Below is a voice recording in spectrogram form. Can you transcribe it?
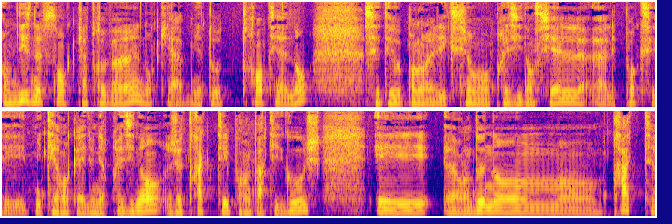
En 1981, donc il y a bientôt 31 ans, c'était pendant l'élection présidentielle. À l'époque, c'est Mitterrand qui allait devenir président. Je tractais pour un parti de gauche et euh, en donnant mon tract,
